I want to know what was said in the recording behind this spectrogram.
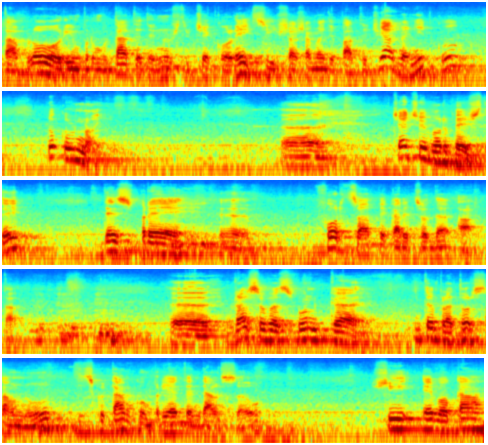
tablouri împrumutate de nu știu ce colecții și așa mai departe, ci a venit cu lucruri noi. Uh, ceea ce vorbește despre uh, forța pe care ți-o dă arta. Uh, vreau să vă spun că, întâmplător sau nu, discutam cu un prieten de-al său și evoca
